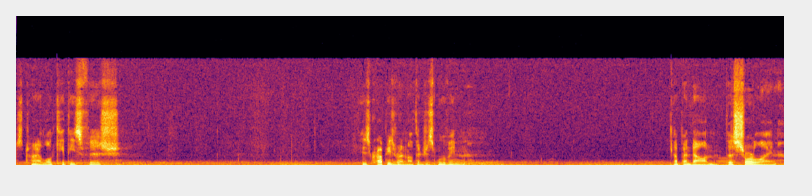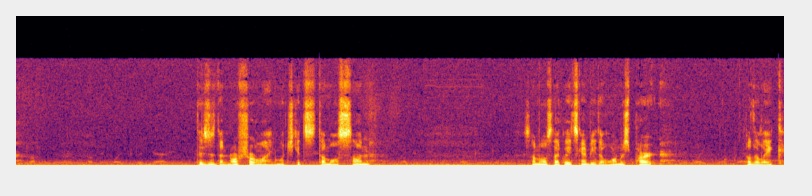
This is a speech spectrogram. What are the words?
Just trying to locate these fish. These crappies right now, they're just moving up and down the shoreline. This is the north shoreline, which gets the most sun. So most likely it's going to be the warmest part of the lake.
